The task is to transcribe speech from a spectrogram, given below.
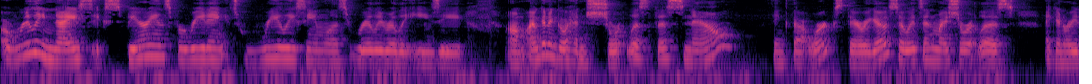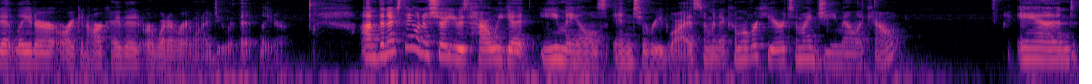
a, really nice experience for reading. It's really seamless, really, really easy. Um, I'm gonna go ahead and shortlist this now. I think that works. There we go. So it's in my shortlist. I can read it later or I can archive it or whatever I wanna do with it later. Um, the next thing I wanna show you is how we get emails into Readwise. So I'm gonna come over here to my Gmail account. And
